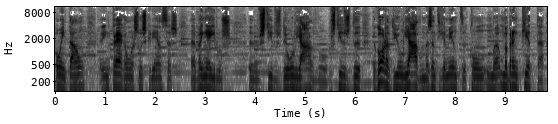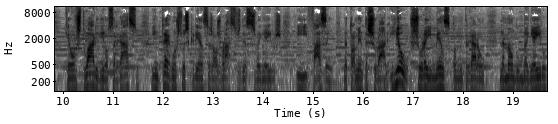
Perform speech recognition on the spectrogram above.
ou então entregam as suas crianças a banheiros vestidos de oleado, vestidos de, agora de oleado, mas antigamente com uma, uma branqueta, que era o vestuário de ir ao sargaço, e entregam as suas crianças aos braços desses banheiros e fazem naturalmente a chorar. E eu chorei imenso quando me entregaram na mão de um banheiro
